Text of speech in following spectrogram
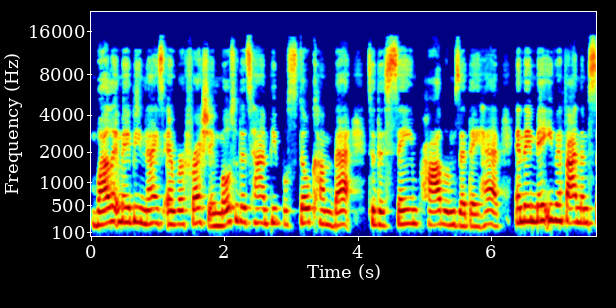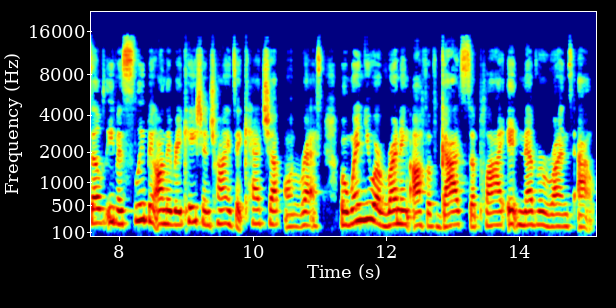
While it may be nice and refreshing, most of the time people still come back to the same problems that they have. And they may even find themselves even sleeping on their vacation trying to catch up on rest. But when you are running off of God's supply, it never runs out.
